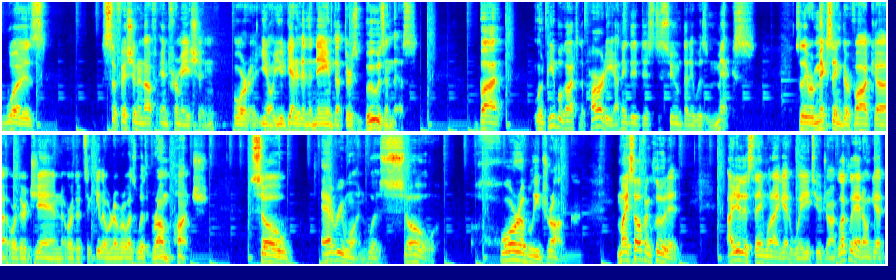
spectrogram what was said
was sufficient enough information, or you know, you'd get it in the name that there's booze in this. But when people got to the party, I think they just assumed that it was mix. So they were mixing their vodka or their gin or their tequila or whatever it was with rum punch. So everyone was so horribly drunk, myself included. I do this thing when I get way too drunk. Luckily, I don't get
